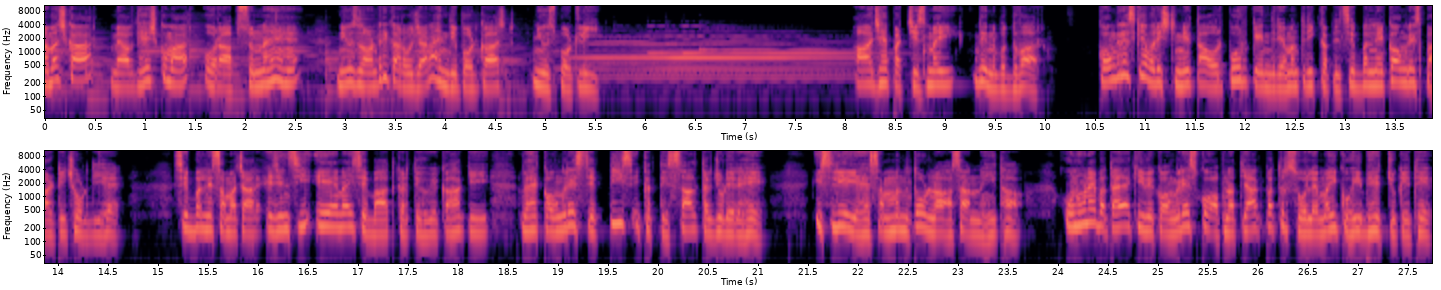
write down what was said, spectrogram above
नमस्कार, मैं अवधेश कुमार और आप सुन रहे हैं न्यूज़ लॉन्ड्री का रोज़ाना हिंदी पॉडकास्ट न्यूज़ पोर्टली। आज है 25 मई, दिन बुधवार। कांग्रेस के वरिष्ठ नेता और पूर्व केंद्रीय मंत्री कपिल सिब्बल ने कांग्रेस पार्टी छोड़ दी है। सिब्बल ने समाचार एजेंसी एएनआई से बात करते हुए कहा कि वह कांग्रेस से 30-31 साल तक जुड़े रहे, इसलिए यह संबंध तोड़ना आसान नहीं था। उन्होंने बताया कि वे कांग्रेस को अपना त्यागपत्र 16 मई को ही भेज चुके थे।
